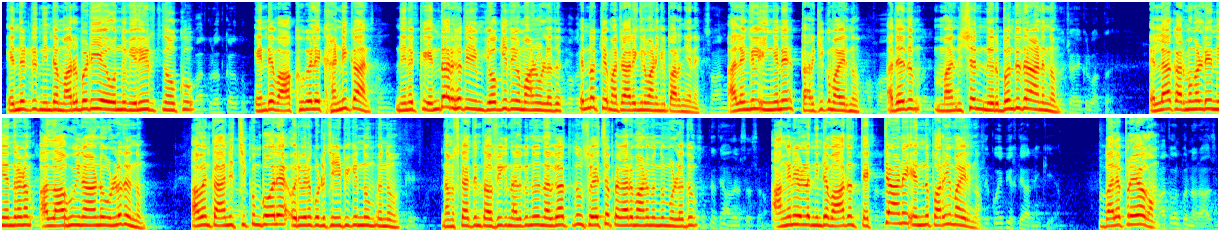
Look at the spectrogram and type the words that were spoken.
എന്നിട്ട് നിന്റെ മറുപടിയെ ഒന്ന് വിലയിരുത്തി നോക്കൂ. എന്റെ വാക്കുകളെ ഖണ്ഡിക്കാൻ നിനക്ക് എന്തർഹതയും യോഗ്യതയുമാണ് ഉള്ളത് എന്നൊക്കെ മറ്റാരെങ്കിലും ആണെങ്കിൽ പറഞ്ഞേനെ. അല്ലെങ്കിൽ ഇങ്ങനെ തർക്കിക്കുമായിരുന്നു. അതായത് മനുഷ്യൻ നിർബന്ധിതനാണെന്നും എല്ലാ കർമ്മങ്ങളുടെയും നിയന്ത്രണം അള്ളാഹുവിനാണ് ഉള്ളതെന്നും അവൻ താനിച്ഛിക്കും പോലെ ഒരുവനെ കൊണ്ട് ചെയ്യിപ്പിക്കുന്നു എന്നും നമസ്കാരത്തിന് തൗഫീക്ക് നൽകുന്നതും നൽകാത്തതും സ്വേച്ഛ പ്രകാരമാണെന്നും ഉള്ളതും അങ്ങനെയുള്ള നിന്റെ വാദം തെറ്റാണ് എന്ന് പറയുമായിരുന്നു. ബലപ്രയോഗം.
